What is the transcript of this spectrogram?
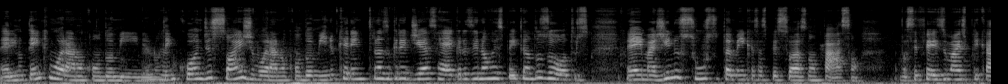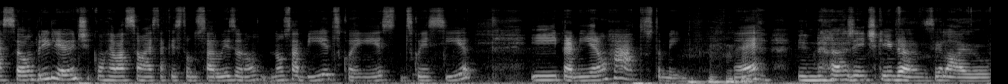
Né? Ele não tem que morar num condomínio, uhum. não tem condições de morar num condomínio querendo transgredir as regras e não respeitando os outros. Né? Imagine o susto também que essas pessoas não passam. Você fez uma explicação brilhante com relação a essa questão do saruês, eu não, não sabia, desconheço, desconhecia. E para mim eram ratos também, né? E a gente que ainda, sei lá, eu,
